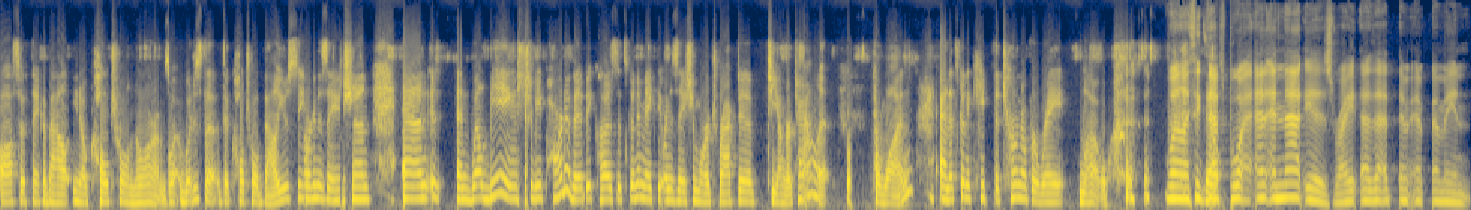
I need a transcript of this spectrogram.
also think about you know cultural norms. What, what is the the cultural values of the organization, and and well being should be part of it because it's going to make the organization more attractive to younger talent for one, and it's going to keep the turnover rate low. well, I think yeah. that's boy, and and that is right. Uh, that I, I mean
